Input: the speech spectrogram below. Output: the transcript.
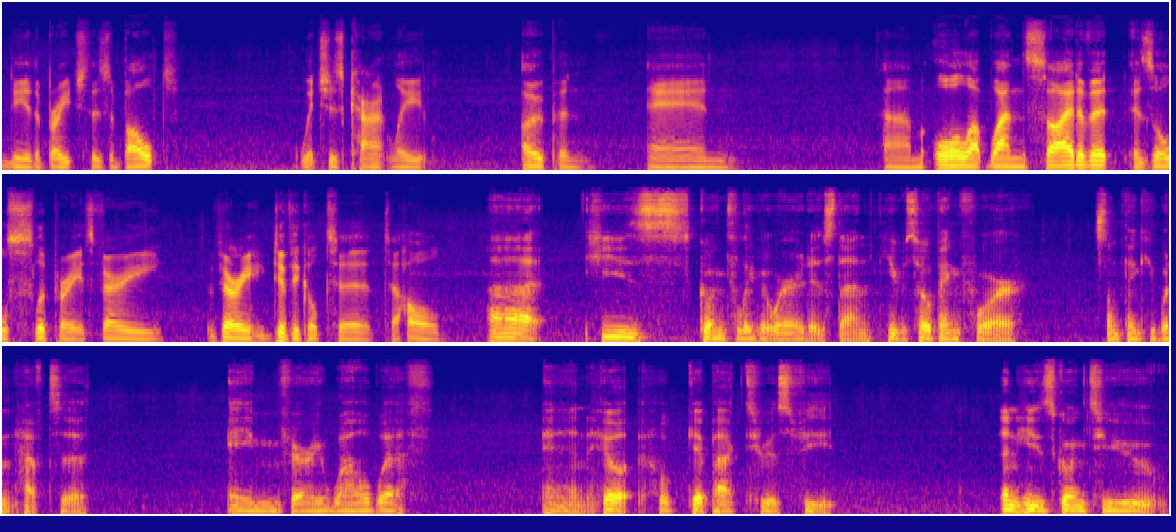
near the breech there's a bolt, which is currently open, and um, all up one side of it is all slippery. It's very, very difficult to to hold. Uh, he's going to leave it where it is then. He was hoping for something he wouldn't have to aim very well with. And he'll he'll get back to his feet. Then he's going to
